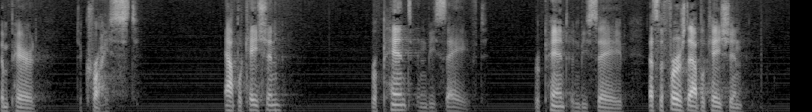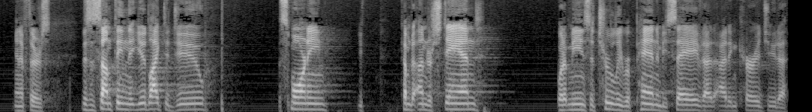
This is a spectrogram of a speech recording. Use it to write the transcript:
compared to Christ. Application repent and be saved. Repent and be saved. That's the first application. And if there's this is something that you'd like to do this morning, you've come to understand what it means to truly repent and be saved, I'd, I'd encourage you to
